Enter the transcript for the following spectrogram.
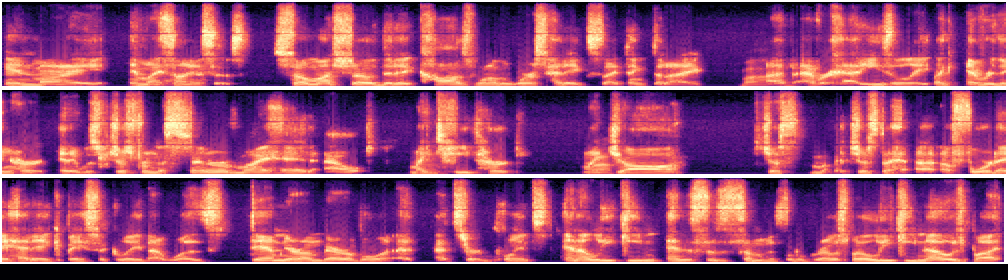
in my in my sinuses. So much so that it caused one of the worst headaches I think that I wow. I've ever had easily. Like everything hurt, and it was just from the center of my head out. My Mm. teeth hurt, my Wow. jaw, just just a, a four day headache basically that was damn near unbearable at, at certain points. And a leaky, and this is some of it's a little gross, but a leaky nose. But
